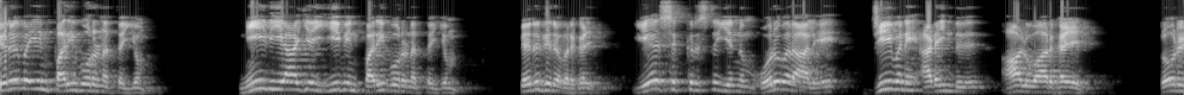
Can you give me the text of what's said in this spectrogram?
கிருபையின் பரிபூரணத்தையும் நீதியாகிய ஈவின் பரிபூரணத்தையும் பெறுகிறவர்கள் இயேசு கிறிஸ்து என்னும் ஒருவராலே ஜீவனை அடைந்து ஆளுவார்கள். Glory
